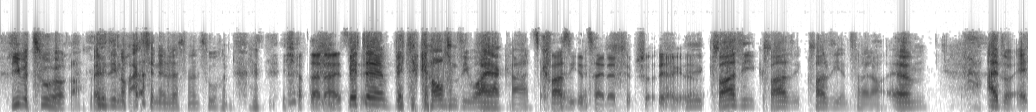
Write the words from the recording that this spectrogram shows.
liebe Zuhörer, wenn Sie noch Aktieninvestments suchen, ich habe da, da jetzt, bitte, bitte kaufen Sie Wirecard. Quasi Insider-Tipp schon. Ja, genau. Quasi, quasi, quasi Insider. Ähm, also, äh,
